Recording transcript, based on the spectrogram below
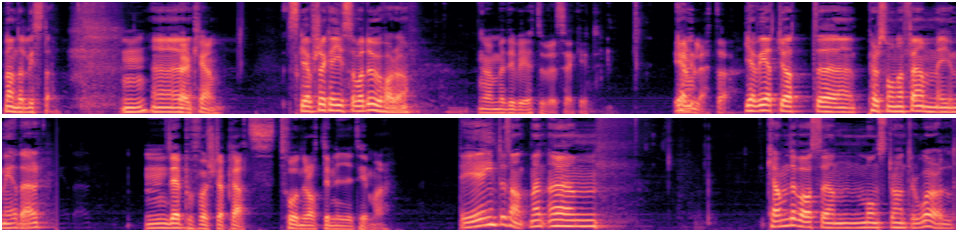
blandad lista. Mm, Eh, verkligen. Ska jag försöka gissa vad du har då? Ja, men det vet du väl säkert. Är de lätta? Jag vet ju att eh, Persona 5 är ju med där. Mm, det är på första plats. 289 timmar. Det är intressant, men ehm, kan det vara sen Monster Hunter World?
